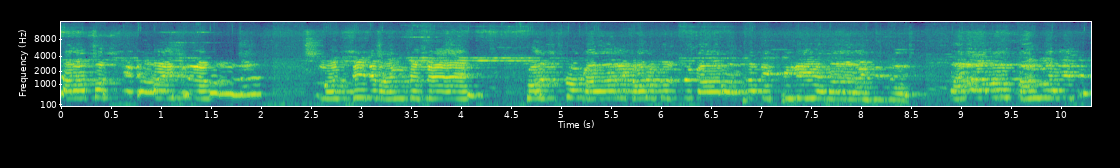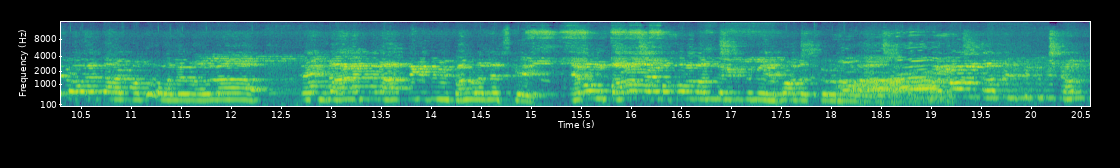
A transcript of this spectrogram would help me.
তারা মসজিদে হয়েছিল মসজিদ ভাঙতেছে। কষ্ট খাওয়ার গরু কষ্ট খাওয়ার অত্যাধি ফিরিয়ে মারা হয়েছে তারা আবার বাংলাদেশের ব্যাপারে তারা কথা বলে মাওলা। এই জাহানের হাত থেকে তুমি বাংলাদেশকে এবং ভারতের মুসলমানদেরকে তুমি হেফাজত করো মাওলা সকল বাতিলকে তুমি ধ্বংস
